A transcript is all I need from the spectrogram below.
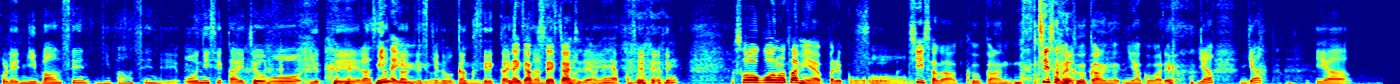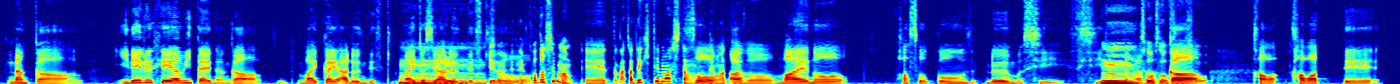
これ2番線二番線時大西会長も言ってらっしゃったんですけどよ。学生会ね室ね。学生会室だよねやっぱそうだよね。総合の民はやっぱりこそう。う小さな空間 小さな空間に憧れが。ややいやなんか入れる部屋みたいなのが毎回あるんですけど毎年あるんですけど。ね。今年もえっ、となんかできてましたもんそうねまた。あの前のパソコンルーム C, C うんだったかな、がそうかわ変わって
